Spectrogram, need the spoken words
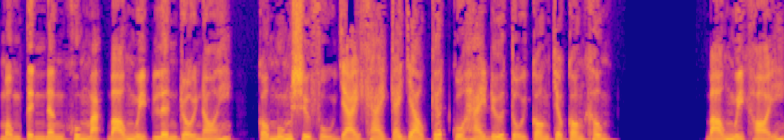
Mộng Tình nâng khuôn mặt Bảo Nguyệt lên rồi nói, có muốn sư phụ giải khai cái giao kết của hai đứa tụi con cho con không? Bảo Nguyệt hỏi,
